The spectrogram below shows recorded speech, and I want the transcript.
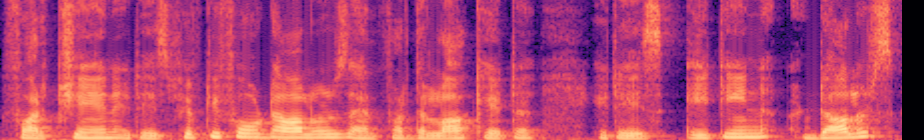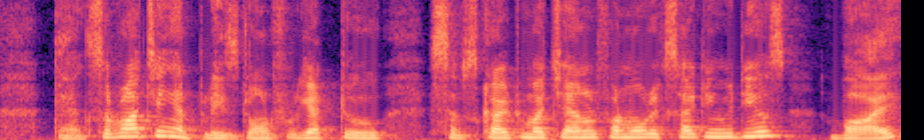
For chain, it is $54 and for the locket, it is $18. Thanks for watching and please don't forget to subscribe to my channel for more exciting videos. Bye.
